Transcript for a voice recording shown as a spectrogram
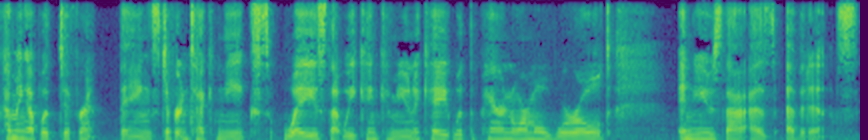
coming up with different things, different techniques, ways that we can communicate with the paranormal world and use that as evidence.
